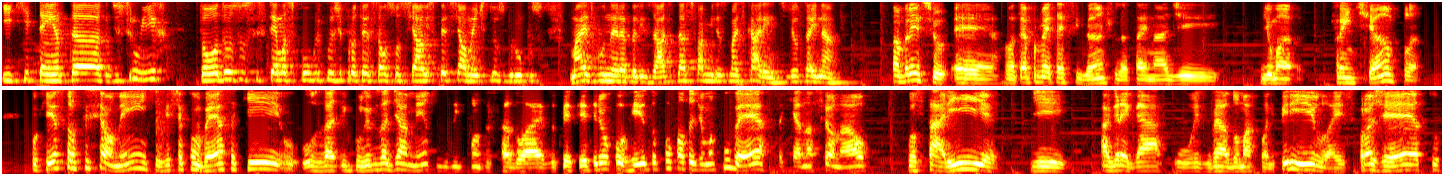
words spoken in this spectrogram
e que tenta destruir todos os sistemas públicos de proteção social, especialmente dos grupos mais vulnerabilizados, das famílias mais carentes, viu, Tainá? Fabrício, é, vou até aproveitar esse gancho da Tainá de de uma frente ampla, porque extraoficialmente existe a conversa que, os, inclusive os adiamentos dos encontros estaduais do PT teriam ocorrido por conta de uma conversa que a Nacional gostaria de agregar o ex-governador Marconi Perillo a esse projeto,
